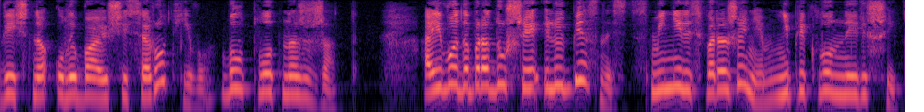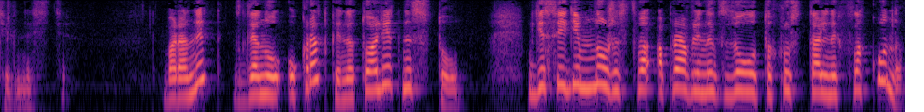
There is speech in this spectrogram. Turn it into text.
Вечно улыбающийся рот его был плотно сжат, а его добродушие и любезность сменились выражением непреклонной решительности. Баронет взглянул украдкой на туалетный стол, где среди множества оправленных в золото хрустальных флаконов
